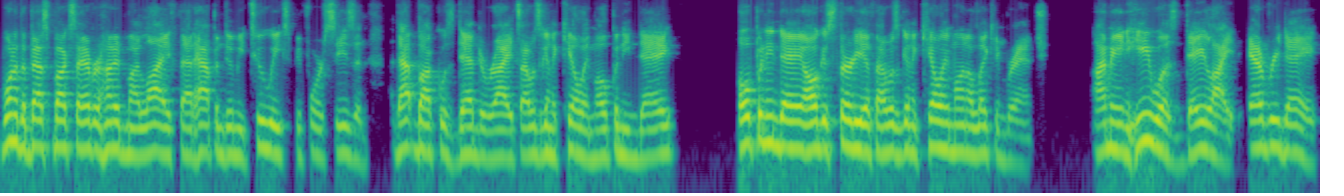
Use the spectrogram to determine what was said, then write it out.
one of the best bucks I ever hunted in my life. That happened to me two weeks before season. That buck was dead to rights. I was going to kill him opening day. Opening day, August 30th, I was going to kill him on a licking branch. I mean, he was daylight every day.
